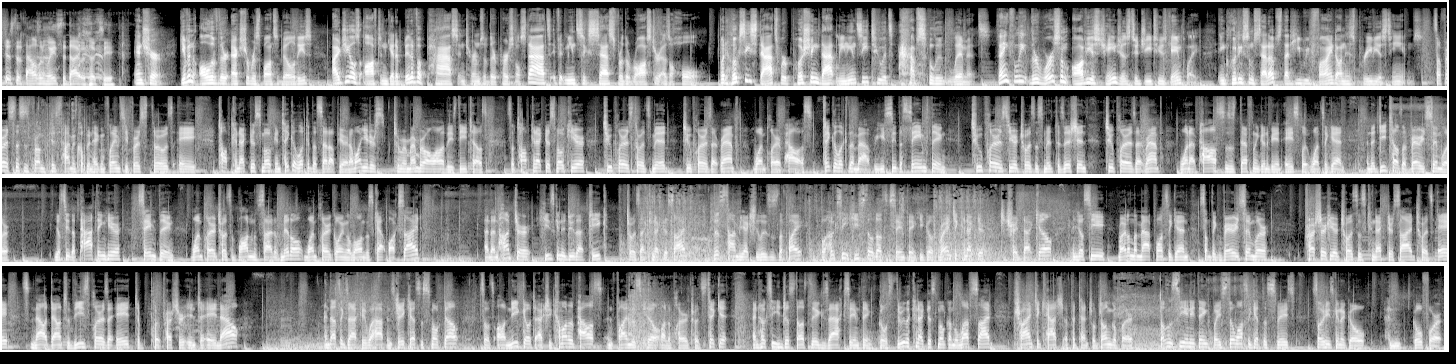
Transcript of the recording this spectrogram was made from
Just a thousand ways to die with HooXi. And sure, given all of their extra responsibilities, IGLs often get a bit of a pass in terms of their personal stats if it means success for the roster as a whole. But HooXi's stats were pushing that leniency to its absolute limits. Thankfully, there were some obvious changes to G2's gameplay, including some setups that he refined on his previous teams. So first, this is from his time in Copenhagen Flames. He first throws a top connector smoke, and take a look at the setup here. And I want you just to remember all of these details. So top connector smoke here, two players towards mid, two players at ramp, one player palace. Take a look at the map where you see the same thing. Two players here towards this mid position, two players at ramp, one at palace. This is definitely going to be an A split once again. And the details are very similar. You'll see the pathing here, same thing. One player towards the bottom side of middle, one player going along this catwalk side. And then Hunter, he's going to do that peek towards that connector side. This time he actually loses the fight, but HooXi, he still does the same thing. He goes right into connector to trade that kill, and you'll see right on the map once again, something very similar. Pressure here towards this connector side, towards A. It's now down to these players at A to put pressure into A now. And that's exactly what happens. JKS is smoked out, so it's on NiKo to actually come out of the palace and find this kill on a player towards Ticket. And HooXi he just does the exact same thing. Goes through the connector smoke on the left side, trying to catch a potential jungle player. Doesn't see anything, but he still wants to get the space, so he's gonna go and go for it.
